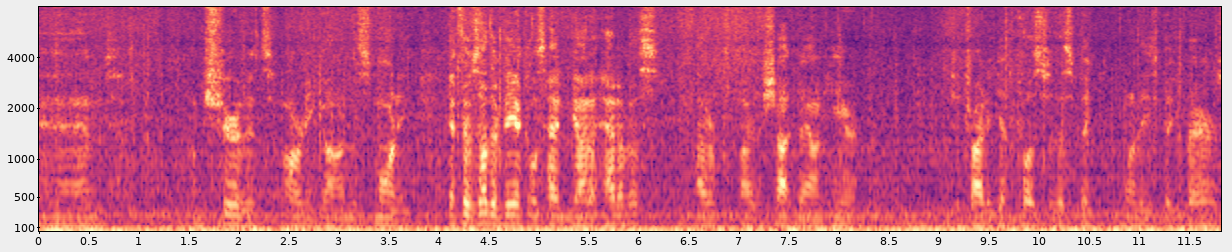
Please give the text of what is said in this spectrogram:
and I'm sure that's already gone this morning. If those other vehicles hadn't got ahead of us, I'd have, I'd have shot down here to try to get close to this big one of these big bears.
